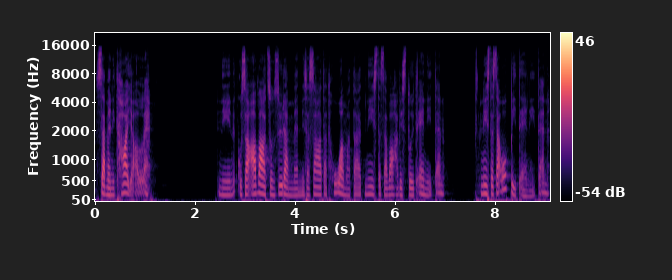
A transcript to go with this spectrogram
sä menit hajalle. Niin kun sä avaat sun sydämen, niin sä saatat huomata, että niistä sä vahvistuit eniten. Niistä sä opit eniten.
